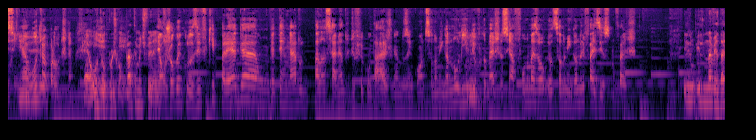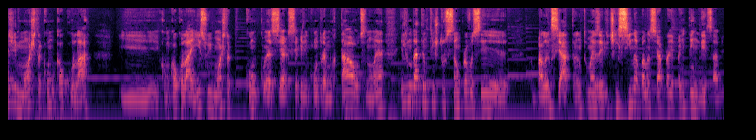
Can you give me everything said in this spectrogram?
Sim, é outro approach, né? É outro e, approach completamente diferente. É um jogo, inclusive, que prega um determinado balanceamento de dificuldade né, nos encontros. Se eu não me engano, não li o livro do mestre assim a fundo, mas eu, eu, se eu não me engano, ele faz isso, não faz? Ele, ele, na verdade, ele mostra como calcular e como calcular isso e mostra com, se, se aquele encontro é mortal, se não é. Ele não dá tanta instrução para você balancear tanto, mas ele te ensina a balancear para entender, sabe?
